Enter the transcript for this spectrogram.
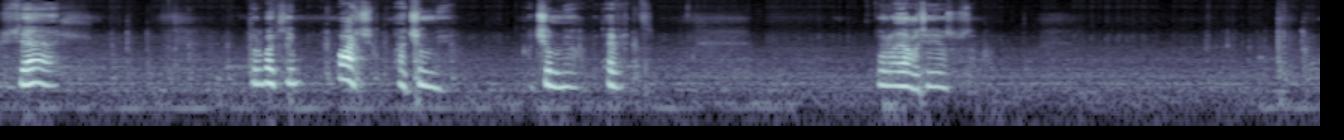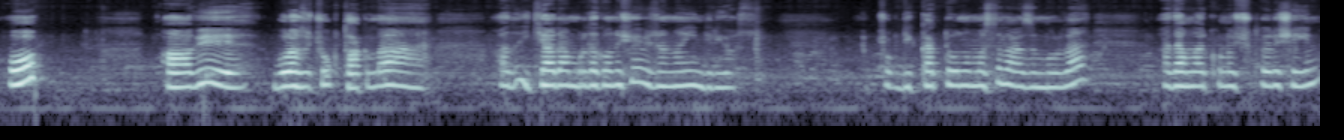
güzel. Dur bakayım. Aç. Açılmıyor. Açılmıyor. Evet. Burayı açacağız o zaman. Hop. Abi burası çok takla. Hadi iki adam burada konuşuyor biz onu indiriyoruz. Çok dikkatli olunması lazım burada. Adamlar konuştukları şeyin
